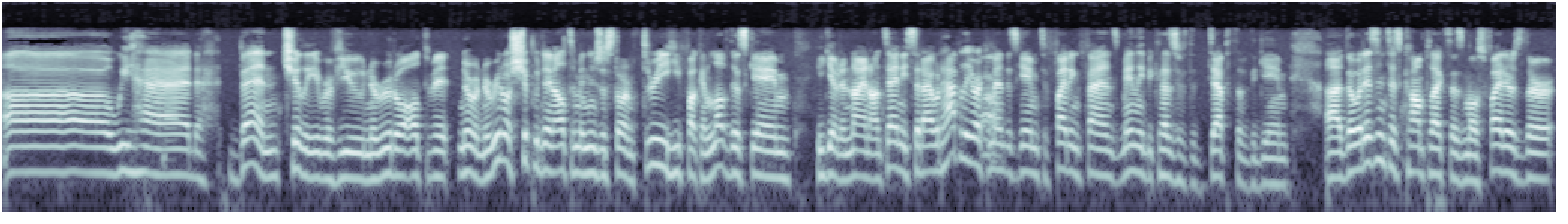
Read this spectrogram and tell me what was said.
Uh, we had Ben Chili review Naruto Ultimate, no, Naruto Shippuden Ultimate Ninja Storm 3. He fucking loved this game. He gave it a 9 on 10. He said, I would happily recommend this game to fighting fans, mainly because of the depth of the game. Uh, though it isn't as complex as most fighters, there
